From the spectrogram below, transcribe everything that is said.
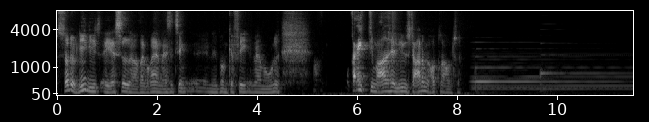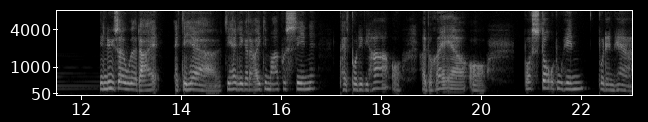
så er det jo lige vidt, at jeg sidder og reparerer en masse ting øh, nede på en café hver måned. Rigtig meget her i livet starter med opdragelse. Det lyser ud af dig, at det her, det her ligger der rigtig meget på sinde. Pas på det, vi har, og reparere, og hvor står du henne på den her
